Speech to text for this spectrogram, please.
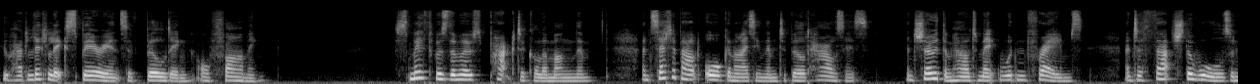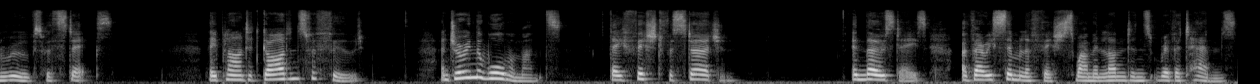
who had little experience of building or farming. Smith was the most practical among them, and set about organising them to build houses, and showed them how to make wooden frames, and to thatch the walls and roofs with sticks. They planted gardens for food, and during the warmer months they fished for sturgeon. In those days, a very similar fish swam in London's River Thames,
